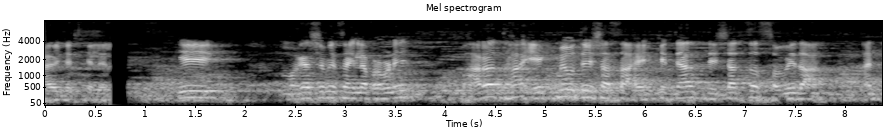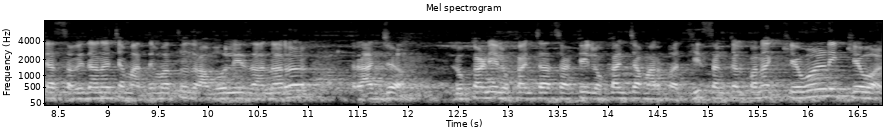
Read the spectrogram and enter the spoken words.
आयोजित केलेला आहे. की मगाशी मी सांगितल्याप्रमाणे भारत हा एकमेव देश असा आहे की त्या देशाचं संविधान आणि त्या संविधानाच्या माध्यमातून राबवली जाणारं राज्य लोकांनी लोकांच्यासाठी लोकांच्या मार्फत ही संकल्पना केवळ आणि केवळ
